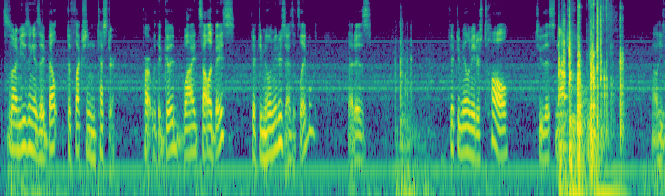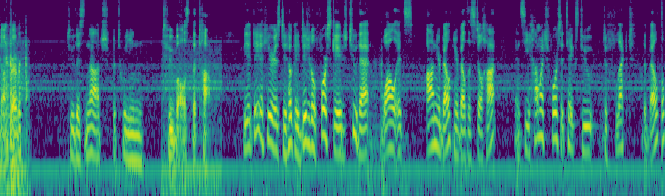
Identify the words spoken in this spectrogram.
This is what I'm using as a belt deflection tester. Part with a good, wide, solid base, 50 millimeters as it's labeled. That is 50 millimeters tall to this notch. Well, he's gone forever. To this notch between two balls at the top. The idea here is to hook a digital force gauge to that while it's on your belt and your belt is still hot and see how much force it takes to deflect the belt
